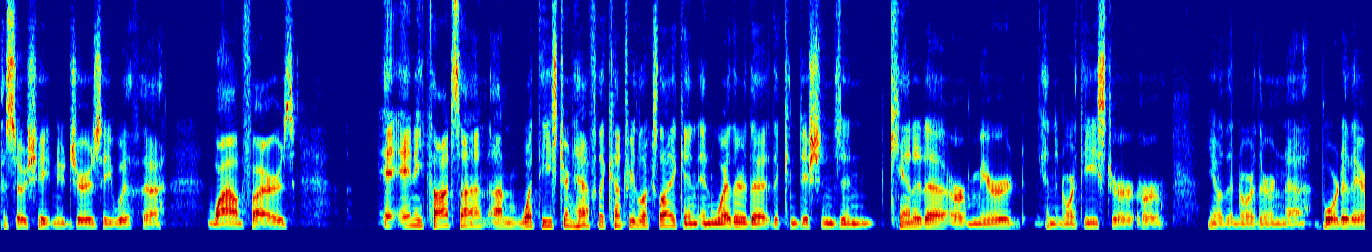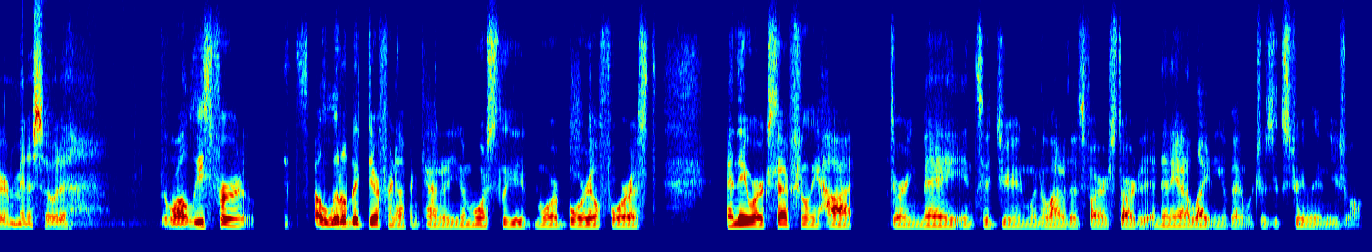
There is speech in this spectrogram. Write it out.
associate New Jersey with uh, wildfires. Any thoughts on, on what the eastern half of the country looks like and, and whether the, the conditions in Canada are mirrored in the Northeast or, or you know, the northern uh, border there in Minnesota? Well, at least for it's a little bit different up in Canada, you know, mostly more boreal forest. And they were exceptionally hot during May into June when a lot of those fires started, and then they had a lightning event, which was extremely unusual.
